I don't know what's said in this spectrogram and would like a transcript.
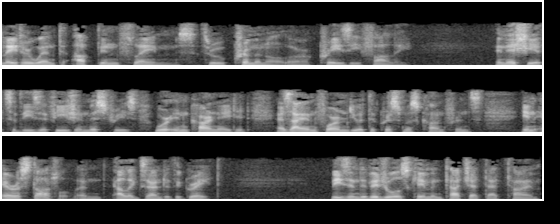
later went up in flames through criminal or crazy folly initiates of these Ephesian mysteries, were incarnated, as I informed you at the Christmas conference, in Aristotle and Alexander the Great. These individuals came in touch at that time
